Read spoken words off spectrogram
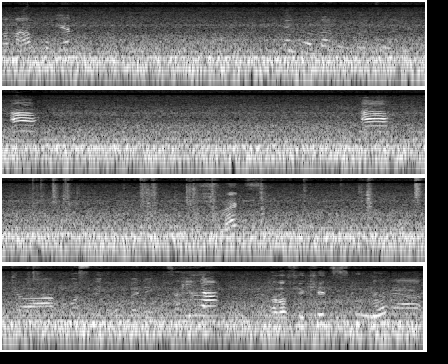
wir mal will machen. Ah. Ah. Schmeckt's? Ja, muss nicht unbedingt sein. Aber für Kids ist gut, ne? Ja.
